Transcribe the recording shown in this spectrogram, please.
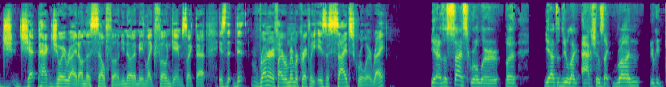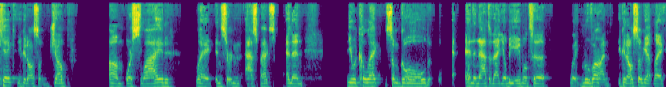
J- Jetpack Joyride on the cell phone. You know what I mean? Like phone games like that. Is that the runner, if I remember correctly, is a side scroller, right? Yeah, it's a side scroller, but you have to do like actions like run, you could kick, you could also jump um or slide like in certain aspects and then you would collect some gold and then after that you'll be able to like move on. You can also get like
